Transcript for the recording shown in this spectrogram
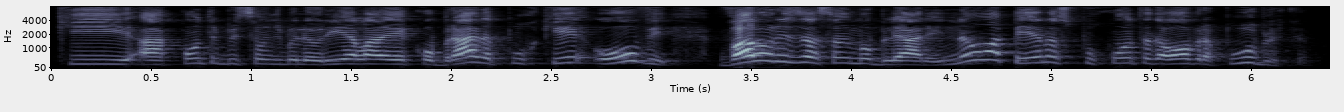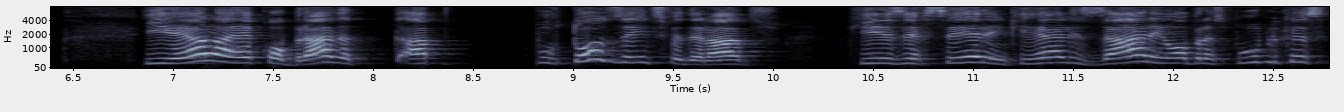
que a contribuição de melhoria ela é cobrada porque houve valorização imobiliária e não apenas por conta da obra pública. E ela é cobrada a, por todos os entes federados que exercerem, que realizarem obras públicas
